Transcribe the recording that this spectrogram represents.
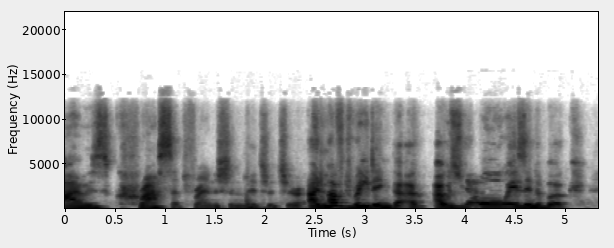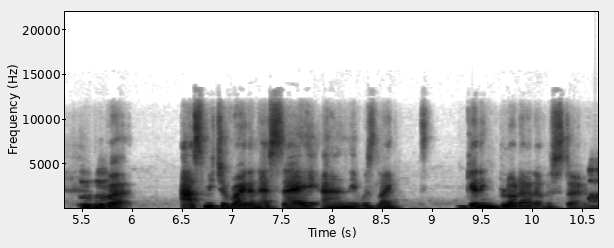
I was crass at French and literature. I loved reading though. I was Yeah. always in a book, Mhm. but asked me to write an essay and it was like getting blood out of a stone.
